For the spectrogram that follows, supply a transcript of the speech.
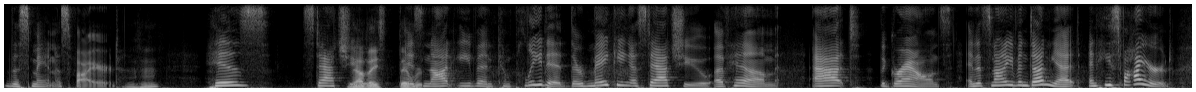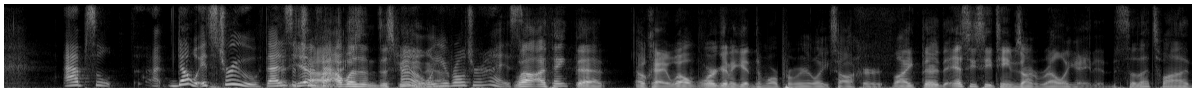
this man is fired. Mm-hmm. His statue Now they- they is were- not even completed. They're making a statue of him at the grounds, and it's not even done yet, and he's fired. Absolutely. Uh, no, it's true. That is a yeah, true fact. I wasn't disputing. Oh, well, that. you rolled your eyes. Well, I think that okay. Well, we're gonna get into more Premier League soccer. Like, the SEC teams aren't relegated, so that's why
